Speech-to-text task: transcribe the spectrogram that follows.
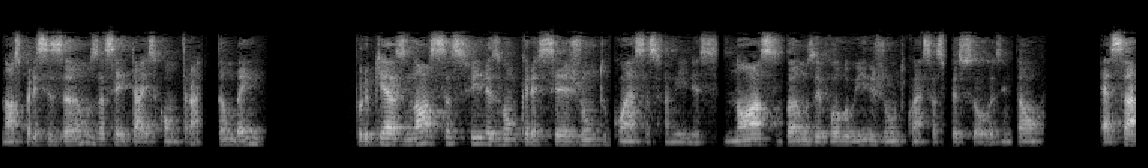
Nós precisamos aceitar esse contrato também, porque as nossas filhas vão crescer junto com essas famílias. Nós vamos evoluir junto com essas pessoas. Então, essa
